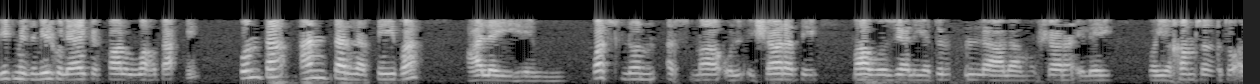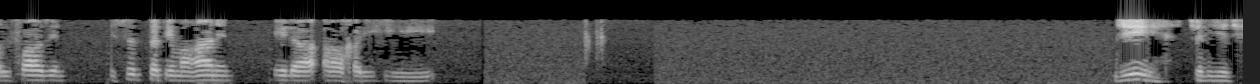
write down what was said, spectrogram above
بیچ میں ضمیر کو لے آئے کہ قال اللہ تعالی کنتا انتر رقیب علیہم۔ فصل اسماء الاشارت ما وزع لیدل علی مشار الی وہی خمسة الفاظ ستة معان الى آخره جی چلیے جی۔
